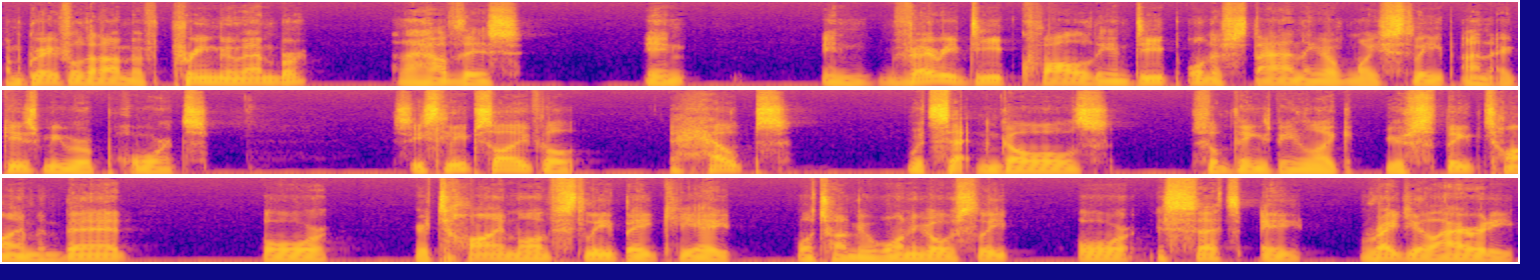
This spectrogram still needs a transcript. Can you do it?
I'm grateful that I'm a premium member and I have this in in very deep quality and deep understanding of my sleep and it gives me reports. See, sleep cycle it helps with setting goals. Some things being like your sleep time in bed, or your time of sleep, aka what time you want to go to sleep, or it sets a regularity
